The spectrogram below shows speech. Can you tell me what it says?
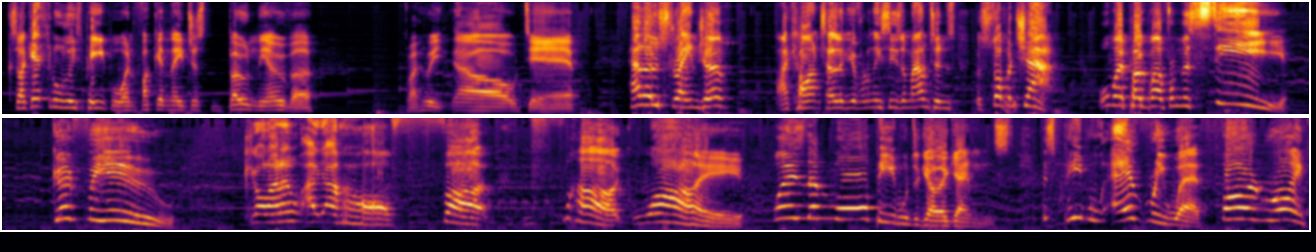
Because I get through all these people and fucking they just bone me over. Right, who are you? Oh, dear. Hello, stranger. I can't tell if you're from these seas or mountains, but stop and chat. All my Pokemon from the sea. Good for you. God, I don't... I, oh, fuck. Fuck. Why? Why is there more people to go against? There's people everywhere, far and right.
